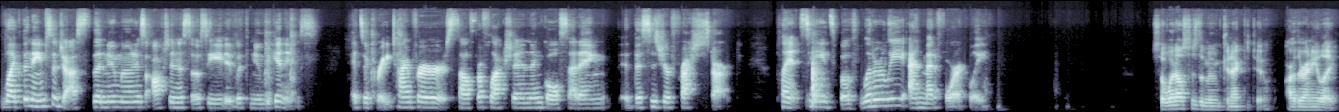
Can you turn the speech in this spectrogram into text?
Like the name suggests, the new moon is often associated with new beginnings. It's a great time for self reflection and goal setting. This is your fresh start. Plant seeds both literally and metaphorically. So, what else is the moon connected to? Are there any like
